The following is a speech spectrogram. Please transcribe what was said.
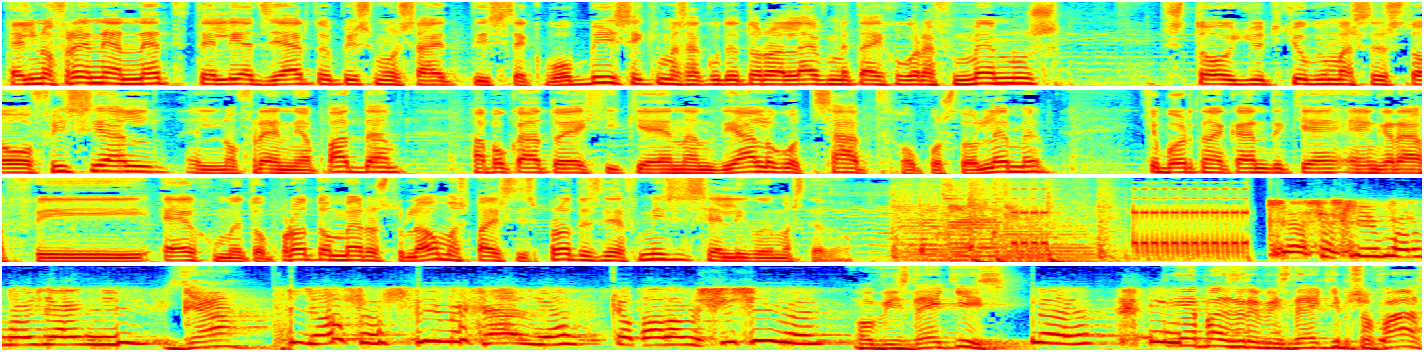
ελληνοφρένια.net.gr το επίσημο site της εκπομπής. Εκεί μας ακούτε τώρα live μετά ηχογραφημένους. Στο YouTube είμαστε στο official, Ελληνοφρένια πάντα. Από κάτω έχει και έναν διάλογο, chat όπως το λέμε. Και μπορείτε να κάνετε και εγγραφή. Έχουμε το πρώτο μέρος του λαού, μας πάει στις πρώτες διαφημίσεις. Σε λίγο είμαστε εδώ. Γεια σας κύριε Μαρμαγιάννη. Γεια. Γεια σας, είμαι χάλια. Κατάλαβες ποιο είμαι. Ο Βυσδέκης; Ναι. Τι έπαζε ρε Βυσδέκη, ψοφάς;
